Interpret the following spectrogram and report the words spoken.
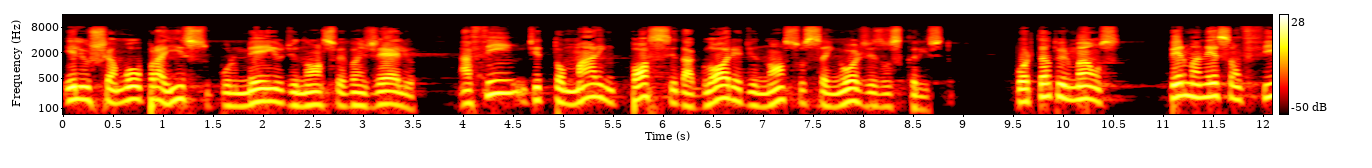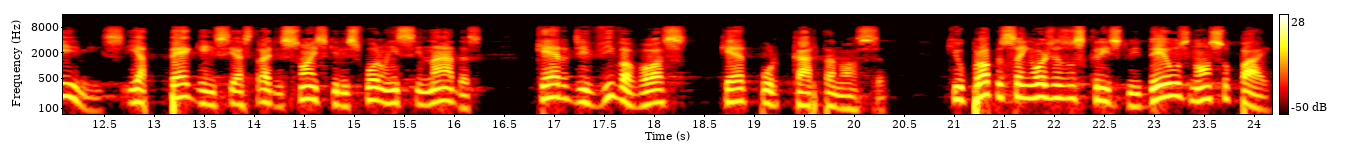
Ele os chamou para isso por meio de nosso Evangelho, a fim de tomarem posse da glória de nosso Senhor Jesus Cristo. Portanto, irmãos, permaneçam firmes e apeguem-se às tradições que lhes foram ensinadas, quer de viva voz, quer por carta nossa. Que o próprio Senhor Jesus Cristo e Deus nosso Pai,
